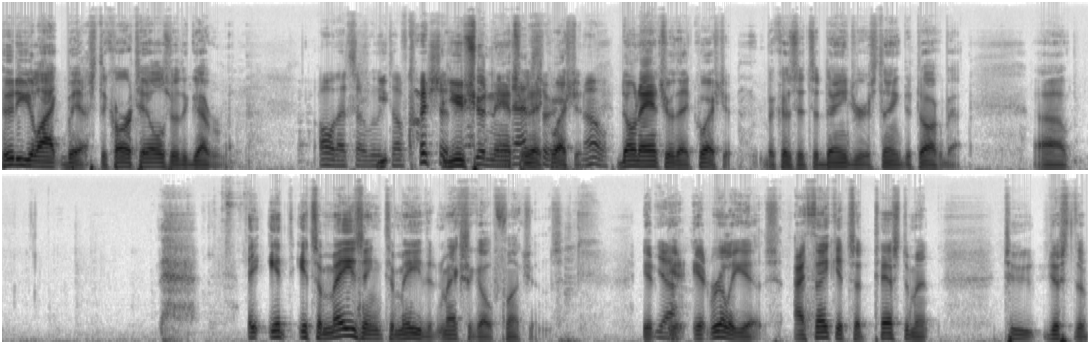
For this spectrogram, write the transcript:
Who do you like best, the cartels or the government? Oh, that's a really You- tough question. You shouldn't answer that question. No. Don't answer that question because it's a dangerous thing to talk about. Uh, it, it's amazing to me that Mexico functions. It, Yeah. it, it really is. I think it's a testament to just the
